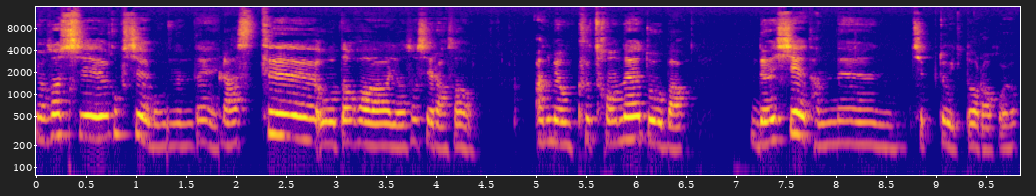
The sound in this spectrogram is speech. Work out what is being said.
6시, 7시에 먹는데 라스트 오더가 6시라서 아니면 그 전에도 막 4시에 닫는 집도 있더라고요.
